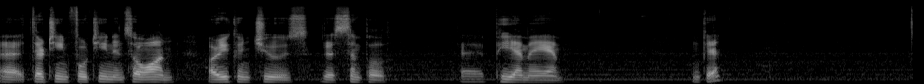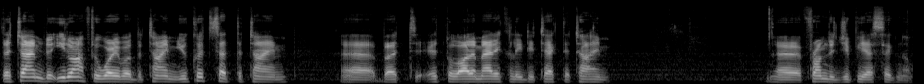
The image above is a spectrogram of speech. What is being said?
uh, 13 14 and so on or you can choose the simple uh, PM AM okay? The time you don't have to worry about the time. You could set the time uh, but it will automatically detect the time uh, from the GPS signal.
